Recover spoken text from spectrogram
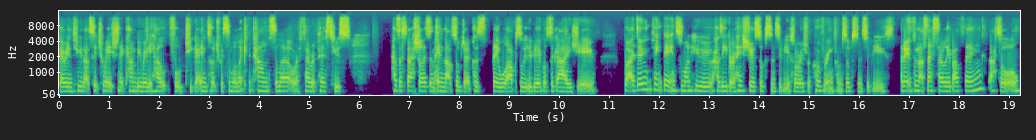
going through that situation, it can be really helpful to get in touch with someone like a counselor or a therapist who's has a specialism in that subject because they will absolutely be able to guide you. But I don't think dating someone who has either a history of substance abuse or is recovering from substance abuse, I don't think that's necessarily a bad thing at all.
